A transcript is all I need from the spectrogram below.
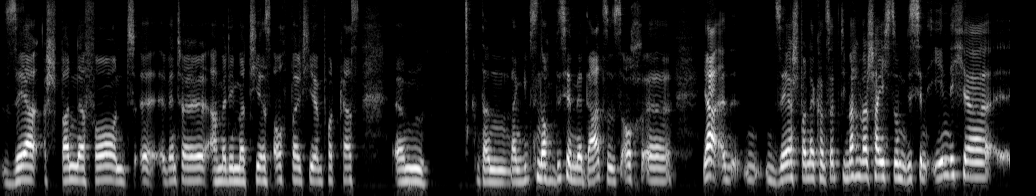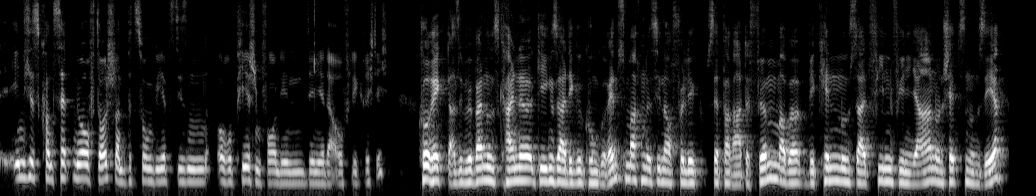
sehr spannender Fonds und äh, eventuell haben wir den Matthias auch bald hier im Podcast. Ähm, dann, dann gibt es noch ein bisschen mehr dazu. Ist auch äh, ja ein sehr spannender Konzept. Die machen wahrscheinlich so ein bisschen ähnlicher, ähnliches Konzept nur auf Deutschland bezogen wie jetzt diesen europäischen Fonds, den, den ihr da auflegt, richtig? Korrekt. Also wir werden uns keine gegenseitige Konkurrenz machen. Es sind auch völlig separate Firmen, aber wir kennen uns seit vielen, vielen Jahren und schätzen uns sehr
